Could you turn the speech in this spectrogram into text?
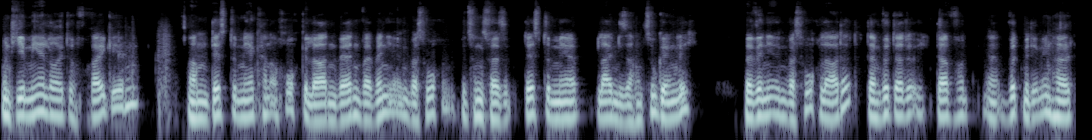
Und je mehr Leute freigeben, um, ähm, desto mehr kann auch hochgeladen werden, weil wenn ihr irgendwas hoch, beziehungsweise desto mehr bleiben die Sachen zugänglich. Weil wenn ihr irgendwas hochladet, dann wird dadurch, davon, äh, wird mit dem Inhalt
